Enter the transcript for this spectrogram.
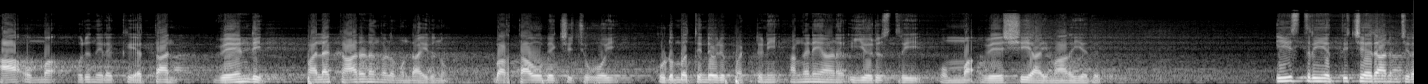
ആ ഉമ്മ ഒരു നിലയ്ക്ക് എത്താൻ വേണ്ടി പല കാരണങ്ങളുമുണ്ടായിരുന്നു. ഭർത്താവ് ഉപേക്ഷിച്ചു പോയി കുടുംബത്തിന്റെ ഒരു പട്ടിണി അങ്ങനെയാണ് ഈ ഒരു സ്ത്രീ ഉമ്മ വേശിയായി മാറിയത്. ഈ സ്ത്രീ എത്തിച്ചേരാനും ചില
